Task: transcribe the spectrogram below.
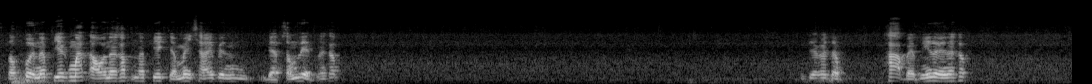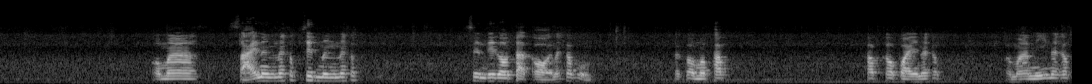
สต็อปเปอร์น้าเปียกมัดเอานะครับน้าเปียกจะไม่ใช้เป็นแบบสำเร็จนะครับเปียกก็จะภาพแบบนี้เลยนะครับ ออกมาสายหนึ่งนะครับ เส้นหนึ่งนะครับ เส้นที่เราตัดออกนะครับผม แล้วก็มาพับ พับเข้าไปนะครับ ประมาณนี้นะครับ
